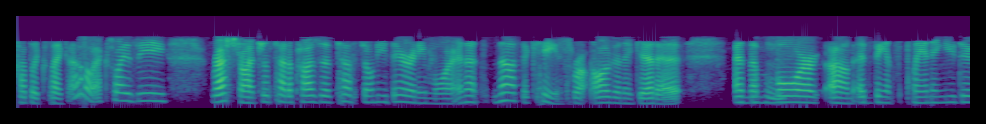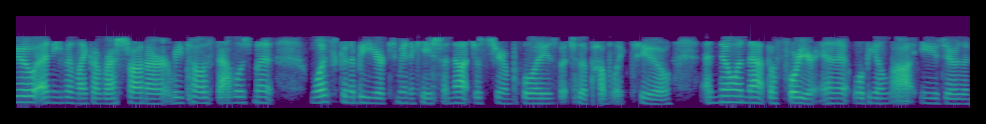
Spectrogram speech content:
public's like, oh, X Y Z restaurant just had a positive test, don't eat there anymore, and that's not the case. We're all going to get it. And the mm-hmm. more um, advanced planning you do, and even like a restaurant or a retail establishment, what's going to be your communication, not just to your employees, but to the public too. And knowing that before you're in it will be a lot easier than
